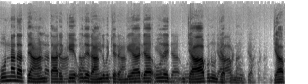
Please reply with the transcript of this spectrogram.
ਉਹਨਾਂ ਦਾ ਧਿਆਨ ਤਰ ਕੇ ਉਹਦੇ ਰੰਗ ਵਿੱਚ ਰੰਗਿਆ ਜਾਂ ਉਹਦੇ ਜਾਪ ਨੂੰ ਜਪਣਾ। ਜਪ।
